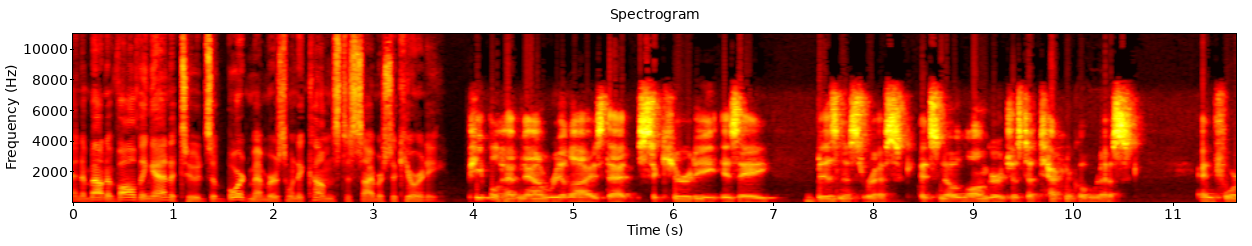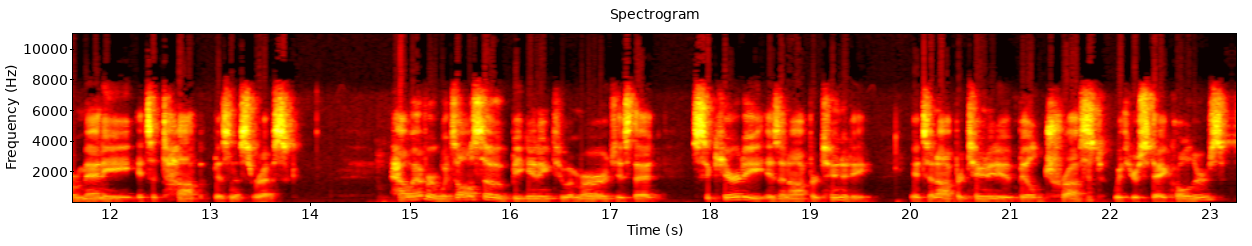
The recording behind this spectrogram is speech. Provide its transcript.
and about evolving attitudes of board members when it comes to cybersecurity. People have now realized that security is a business risk. It's no longer just a technical risk. And for many, it's a top business risk. However, what's also beginning to emerge is that security is an opportunity. It's an opportunity to build trust with your stakeholders.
